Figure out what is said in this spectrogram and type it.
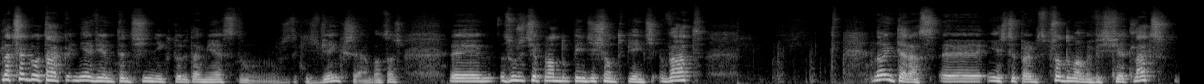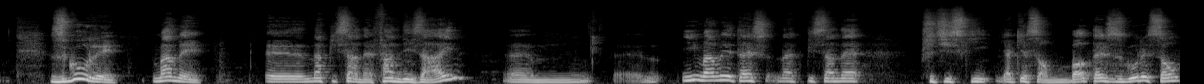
Dlaczego tak? Nie wiem, ten silnik, który tam jest, może jakiś większy albo coś. Zużycie prądu 55 W. No i teraz y, jeszcze powiem, z przodu mamy wyświetlacz. Z góry mamy y, napisane Fan Design y, i mamy też napisane przyciski, jakie są, bo też z góry są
